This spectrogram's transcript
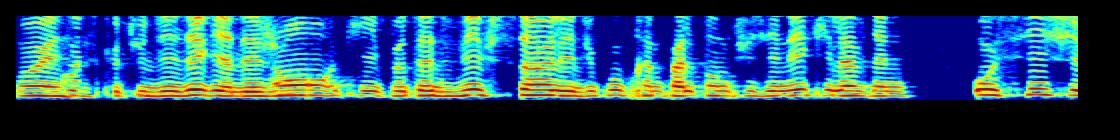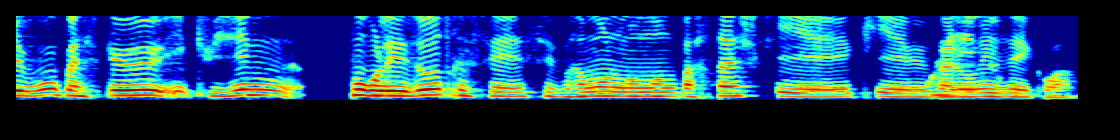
Oui, c'est ce que tu disais, qu'il y a des gens qui peut-être vivent seuls et du coup ne prennent pas le temps de cuisiner, qui là viennent aussi chez vous parce qu'ils cuisinent pour les autres c'est vraiment le moment de partage qui est, qui est valorisé. Quoi.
